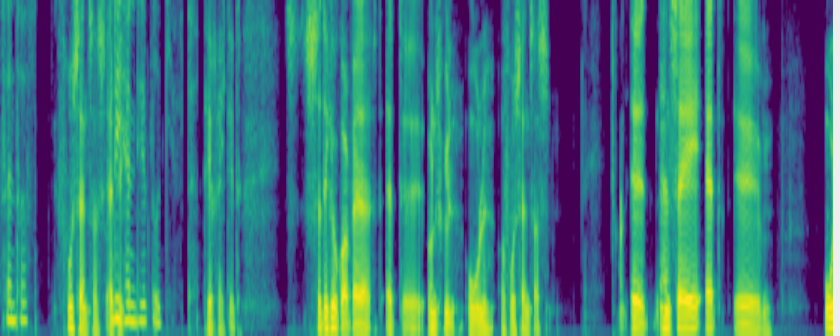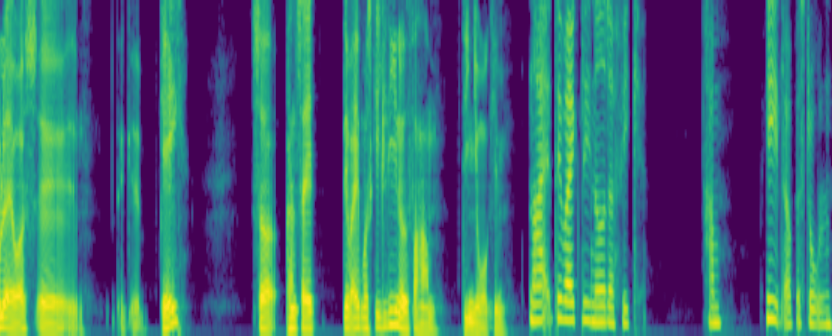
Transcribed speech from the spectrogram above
Santos, fru Santos. fordi ja, det, han lige er blevet gift. det er rigtigt. Så det kan jo godt være, at, at øh, undskyld, Ole og fru Santos. Øh, han sagde, at øh, Ole er jo også øh, gay, så han sagde, det var ikke måske ikke lige noget for ham, din Joachim. Nej, det var ikke lige noget, der fik ham helt op af stolen.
